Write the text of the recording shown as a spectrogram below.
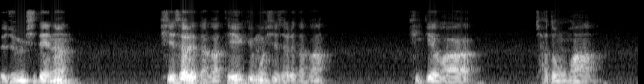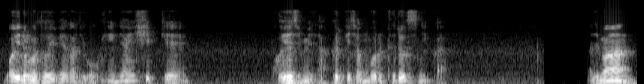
요즘 시대는 시설에다가 대규모 시설에다가 기계화, 자동화 뭐 이런 걸 도입해 가지고 굉장히 쉽게 보여집니다. 그렇게 정보를 들었으니까요. 하지만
